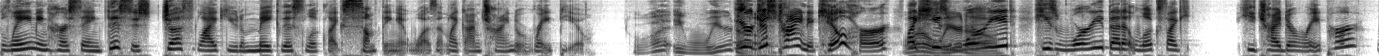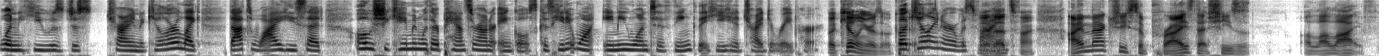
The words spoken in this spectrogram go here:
blaming her saying this is just like you to make this look like something it wasn't like I'm trying to rape you. What a weirdo. You're just trying to kill her. What like he's weirdo. worried. He's worried that it looks like he tried to rape her when he was just trying to kill her. Like that's why he said, "Oh, she came in with her pants around her ankles" cuz he didn't want anyone to think that he had tried to rape her. But killing her is okay. But killing her was Yeah, fine. that's fine. I'm actually surprised that she's alive.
